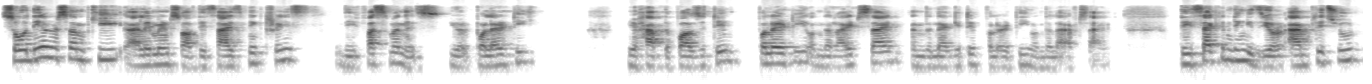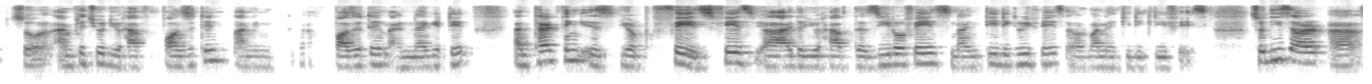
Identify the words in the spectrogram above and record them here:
So there are some key elements of the seismic trace. The first one is your polarity. You have the positive polarity on the right side and the negative polarity on the left side. The second thing is your amplitude. So amplitude you have positive, I mean uh, positive and negative. And third thing is your phase. Phase, uh, either you have the zero phase, 90 degree phase or 180 degree phase. So these are uh,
